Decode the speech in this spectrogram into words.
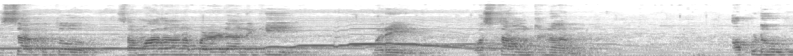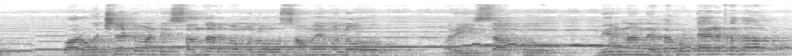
ఇస్సాకుతో సమాధాన పడడానికి మరి వస్తూ ఉంటున్నారు. అప్పుడు వారు వచ్చినటువంటి సందర్భంలో సమయంలో మరి ఇస్సాకు మీరు నన్ను ఎల్లగొట్టారు కదా?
